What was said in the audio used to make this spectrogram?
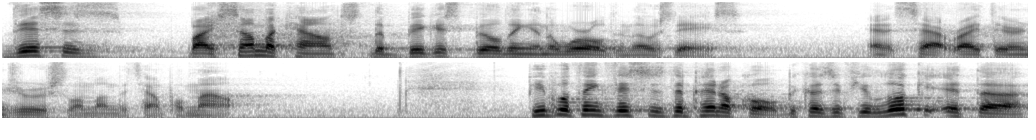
This is, by some accounts, the biggest building in the world in those days. And it sat right there in Jerusalem on the Temple Mount. People think this is the pinnacle because if you look at the,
